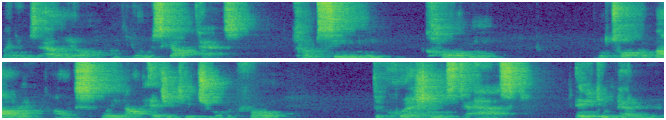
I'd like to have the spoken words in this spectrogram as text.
My name is Elio. I'm doing the scalp tats. Come see me, call me. We'll talk about it. I'll explain, I'll educate you over the phone. The questions to ask any competitor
